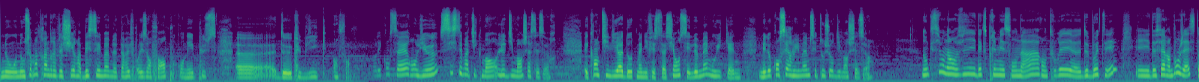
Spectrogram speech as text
nous, nous sommes en train de réfléchir à baisser même le tarif pour les enfants pour qu'on ait plus euh, de public enfant. Les concerts ont lieu systématiquement le dimanche à 16h. Et quand il y a d'autres manifestations, c'est le même week-end. Mais le concert lui-même, c'est toujours dimanche 16h. Donc, si on a envie d'exprimer son art entouré euh, de beauté et de faire un bon geste,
